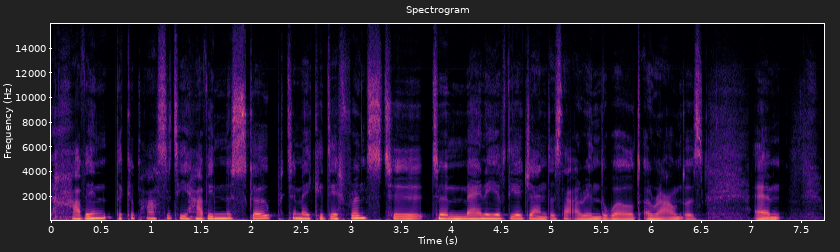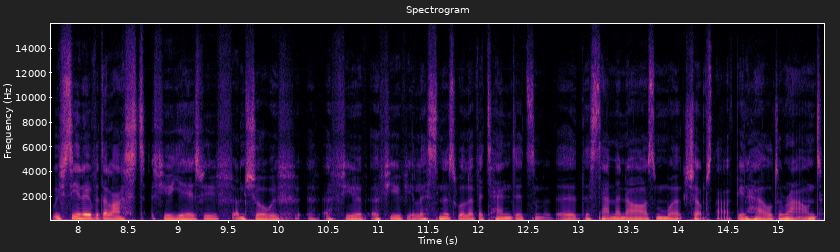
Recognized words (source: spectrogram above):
having the capacity, having the scope to make a difference to to many of the agendas that are in the world around us. Um, we've seen over the last few years. We've, I'm sure, we've a few a few of your listeners will have attended some of the the seminars and workshops that have been held around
